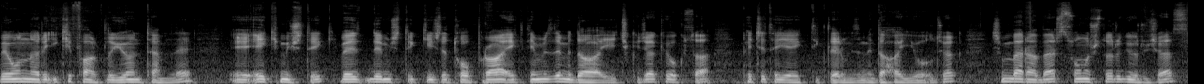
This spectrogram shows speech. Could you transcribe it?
Ve onları iki farklı yöntemle e, ekmiştik ve demiştik ki işte toprağa ektiğimizde mi daha iyi çıkacak yoksa peçeteye ektiklerimiz mi daha iyi olacak? Şimdi beraber sonuçları göreceğiz.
